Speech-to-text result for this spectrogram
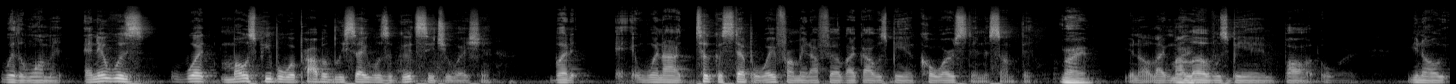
with a woman, and it was what most people would probably say was a good situation, but when I took a step away from it, I felt like I was being coerced into something. Right. You know, like my love was being bought, or you know,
